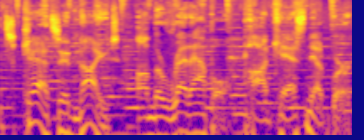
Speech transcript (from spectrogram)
It's Cats at Night on the Red Apple Podcast Network.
